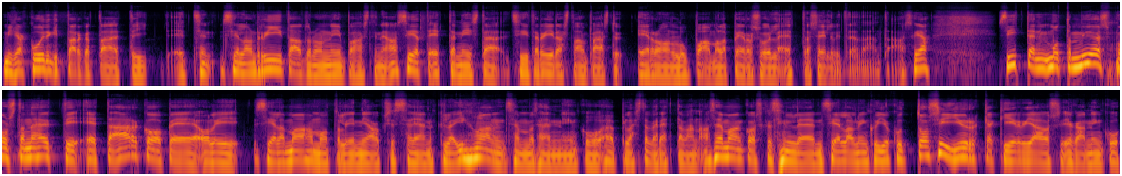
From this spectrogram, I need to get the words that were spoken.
mikä kuitenkin tarkoittaa, että, että sen, siellä on riitautunut niin pahasti ne asiat, että niistä, siitä riidasta on päästy eroon lupaamalla persuille, että selvitetään tämä asia. Sitten, mutta myös musta näytti, että RKP oli siellä maahanmuuttolinjauksissa jäänyt kyllä ihan semmoisen niin kuin höplästä vedettävän asemaan, koska silleen siellä on niin kuin joku tosi jyrkkä kirjaus, joka niin kuin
